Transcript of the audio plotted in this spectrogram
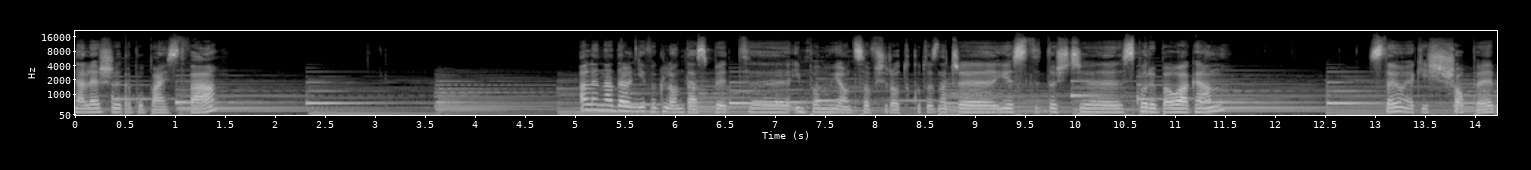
należy do Państwa, ale nadal nie wygląda zbyt e, imponująco w środku. To znaczy, jest dość e, spory bałagan. Stoją jakieś szopy.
